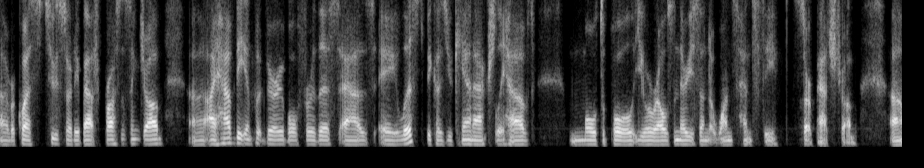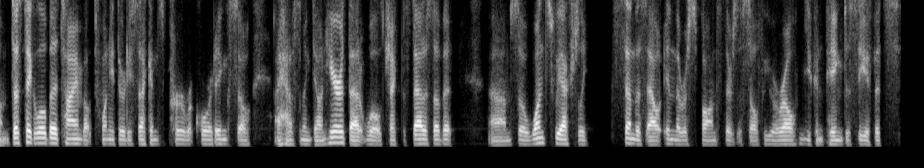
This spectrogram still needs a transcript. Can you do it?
uh, request to start a batch processing job. Uh, I have the input variable for this as a list because you can actually have multiple URLs in there. You send it once, hence the start batch job. Um, does take a little bit of time, about 20, 30 seconds per recording. So I have something down here that will check the status of it. Um, so once we actually send this out in the response, there's a self URL you can ping to see if it's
